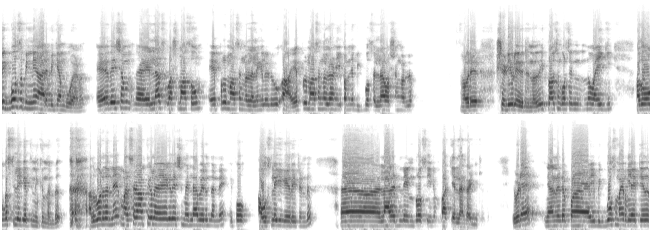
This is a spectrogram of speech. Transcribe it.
ബിഗ് ബോസ് പിന്നെ ആരംഭിക്കാൻ പോവുകയാണ്. ഏകദേശം എല്ലാ വർഷമാസവും ഏപ്രിൽ മാസങ്ങളിൽ അല്ലെങ്കിൽ ഒരു ആ ഏപ്രിൽ മാസങ്ങളിലാണ് ഈ പറഞ്ഞ ബിഗ് ബോസ് എല്ലാ വർഷങ്ങളിലും അവർ ഷെഡ്യൂൾ ചെയ്തിരുന്നത്. ഇപ്രാവശ്യം കുറച്ച് ഇന്ന് വൈകി. അത് ഓഗസ്റ്റിലേക്ക് എത്തി നിൽക്കുന്നുണ്ട്. അതുപോലെ തന്നെ മത്സരാർത്ഥികൾ ഏകദേശം എല്ലാവരും തന്നെ ഇപ്പോ ഹൗസിലേക്ക് കയറിയിട്ടുണ്ട്. ലാലറ്റിന്റെ ഇൻട്രോ സീനും ബാക്കിയെല്ലാം കഴിഞ്ഞിട്ടുണ്ട്. ഇവിടെ ഞാൻ എന്റെ ഈ ബിഗ് ബോസുമായി റിലേറ്റ് ചെയ്ത്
